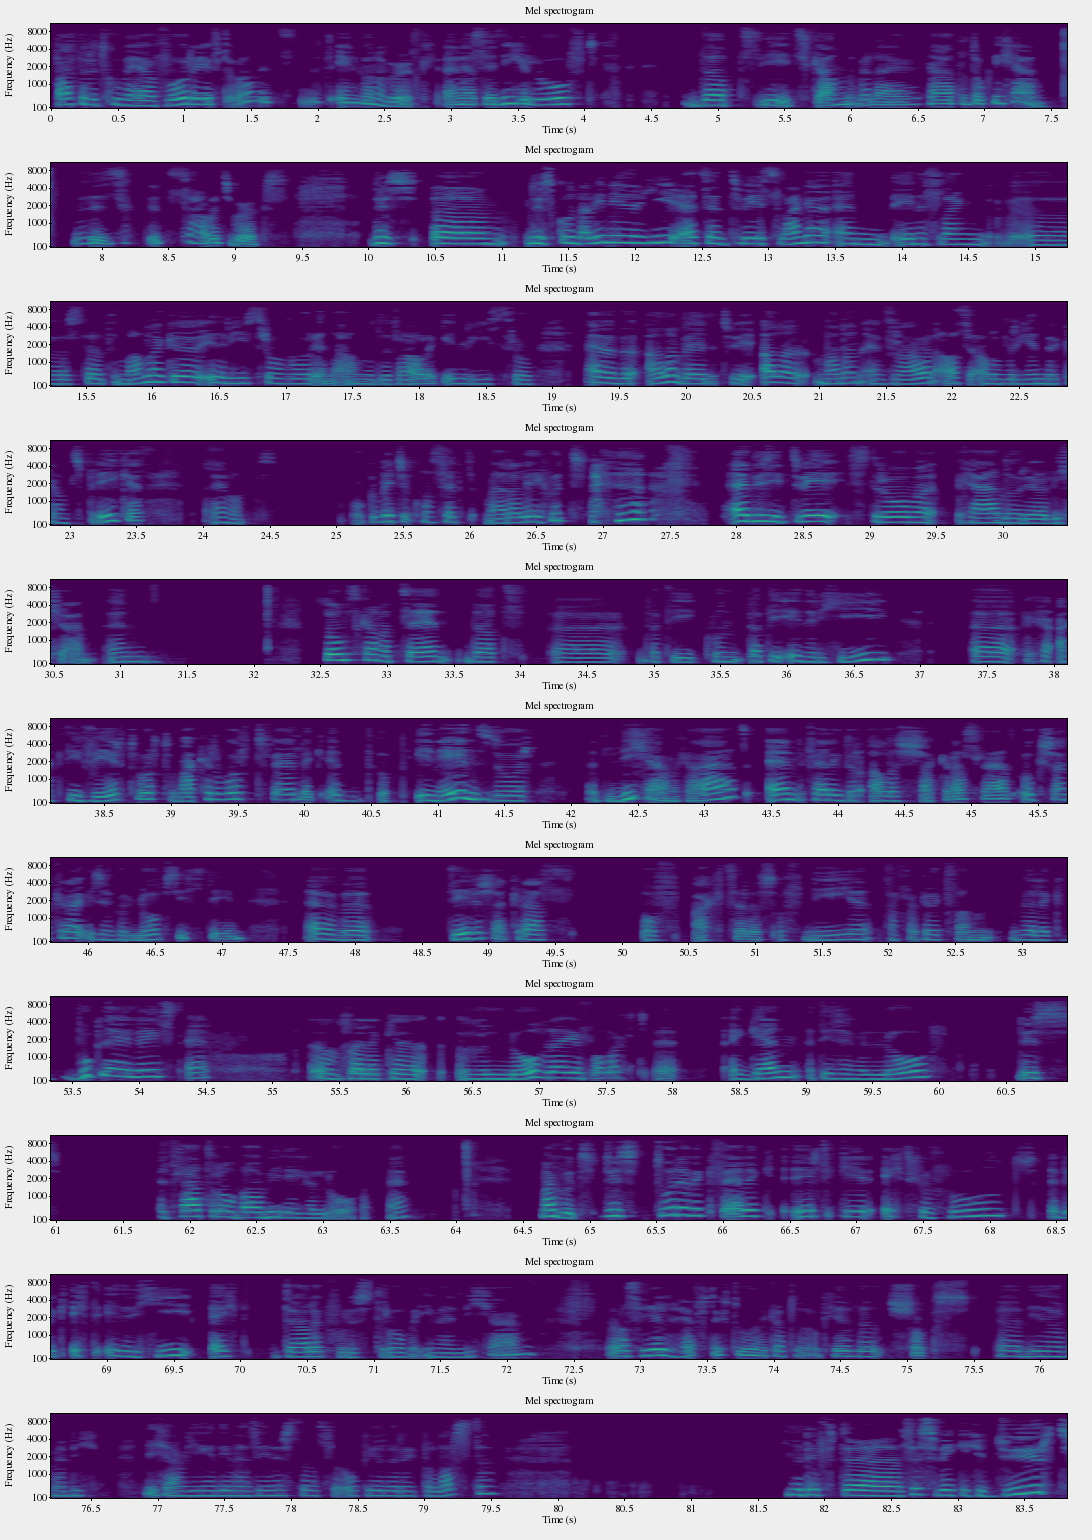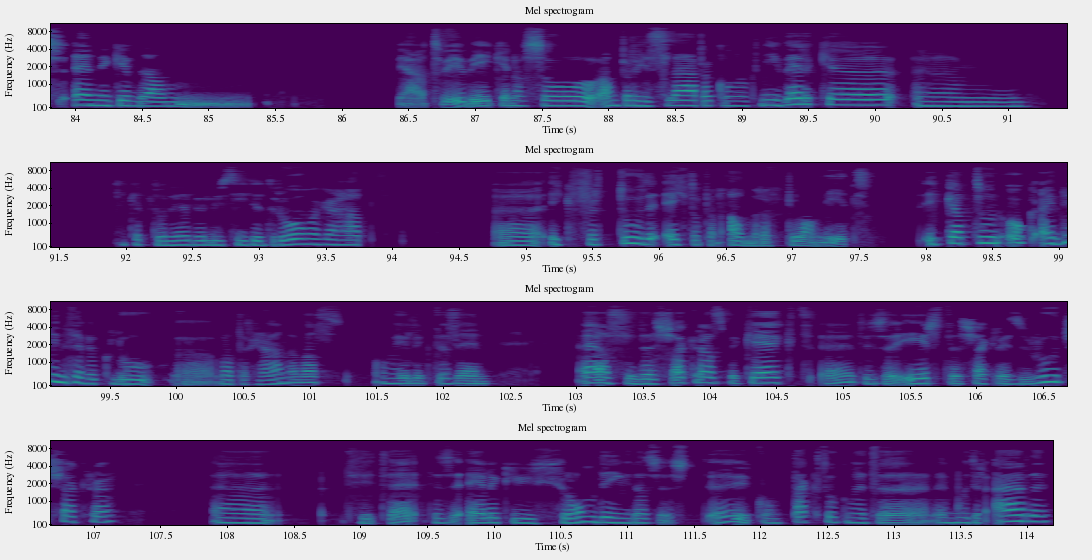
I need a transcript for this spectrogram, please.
partner het goed met jou voor heeft, well, it's, it ain't gonna work. En als je niet gelooft dat je iets kan, wel, dan gaat het ook niet gaan. It's how it works. Dus, ehm dus Kundalini-energie, het zijn twee slangen. En de ene slang eh, stelt de mannelijke energiestroom voor en de andere de vrouwelijke energiestroom. En we hebben allebei de twee, alle mannen en vrouwen, als je al over gender kan spreken, hè, want ook een beetje concept, maar alleen goed. en dus die twee stromen gaan door jouw lichaam. En soms kan het zijn dat uh, dat, die, dat die energie uh, geactiveerd wordt, wakker wordt feitelijk, en op, ineens door het lichaam gaat en feitelijk door alle chakras gaat. Ook chakra is een geloofssysteem. We hebben zeven chakras, of acht zelfs, of negen, afhankelijk van welk boek dat je leest, hè, of welke geloof dat je volgt. Hè. Again, het is een geloof. Dus het gaat erom wat wil je geloven. Hè. Maar goed, dus toen heb ik feitelijk de eerste keer echt gevoeld, heb ik echt de energie echt duidelijk voelen stromen in mijn lichaam. Dat was heel heftig toen. Ik had toen ook heel veel shocks uh, die door mijn lichaam gingen, die mijn zenuwstelsel ook heel erg belasten. Het heeft uh, zes weken geduurd en ik heb dan ja, twee weken of zo amper geslapen, kon ook niet werken. Um, ik heb toen heel veel lucide dromen gehad. Uh, ik vertoefde echt op een andere planeet. Ik had toen ook, I didn't have a clue uh, wat er gaande was, om eerlijk te zijn. Als je de chakras bekijkt, dus de eerste chakra is de root chakra. Hè, dat is eigenlijk je gronding, dat is dus, je contact ook met, met moeder aarde.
